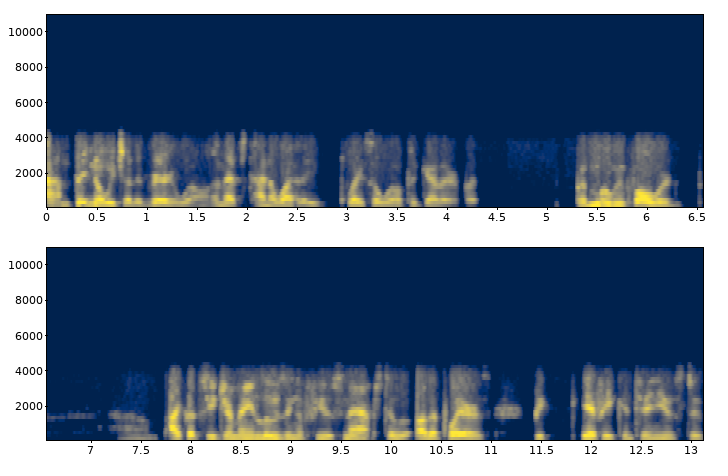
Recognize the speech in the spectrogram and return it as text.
um, they know each other very well, and that's kind of why they play so well together. But but moving forward, um, I could see Jermaine losing a few snaps to other players be- if he continues to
